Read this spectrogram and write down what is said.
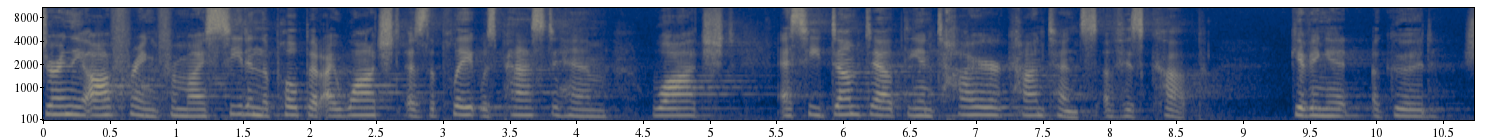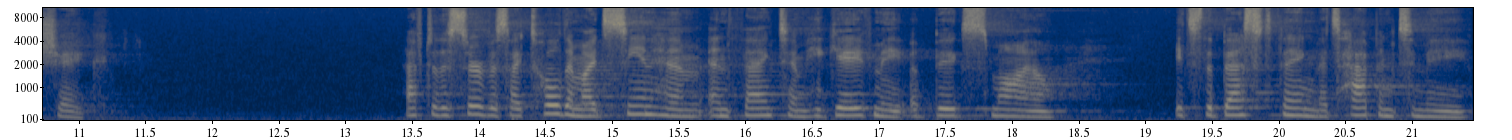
During the offering from my seat in the pulpit, I watched as the plate was passed to him, watched as he dumped out the entire contents of his cup, giving it a good shake. After the service, I told him I'd seen him and thanked him. He gave me a big smile. It's the best thing that's happened to me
